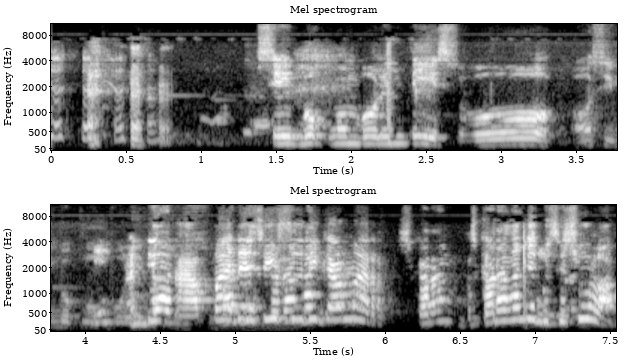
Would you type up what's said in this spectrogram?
Sibuk ngumpulin tisu. Oh, sibuk ngumpulin Dia tisu. apa ada tisu di kamar Sekarang sekarang kan dia bisa sulap.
